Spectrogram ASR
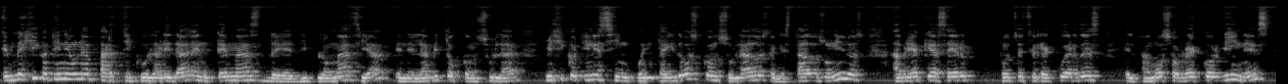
En México tiene una particularidad en temas de diplomacia en el ámbito consular. México tiene 52 consulados en Estados Unidos. Habría que hacer, no sé si recuerdes, el famoso récord Guinness.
